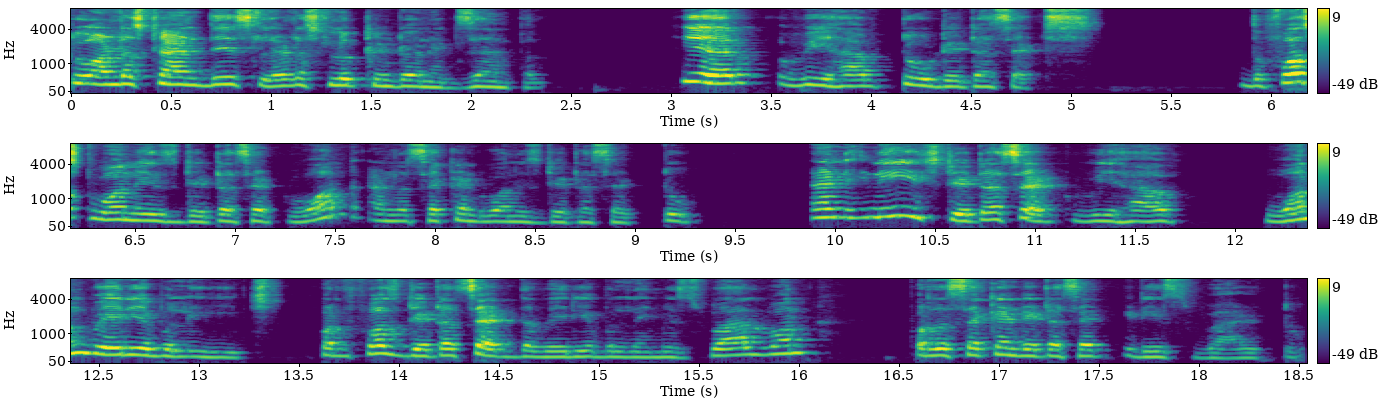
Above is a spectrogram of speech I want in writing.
To understand this, let us look into an example. Here we have two data sets the first one is dataset 1 and the second one is dataset 2 and in each dataset we have one variable each. For the first dataset the variable name is val1 for the second dataset it is val2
